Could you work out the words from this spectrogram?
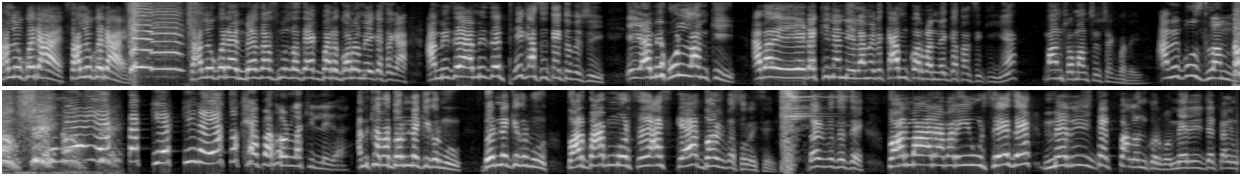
চালু করে আয় চালু করে আয়। চালু করে আয়, মেজাজ মেজাজ একবারে গরম হয়ে গেছে গা। আমি যে আমি যে ঠিক আছি তাই তো বেশি। এই আমি হুললাম কি? আবার এটা কিনা নিলাম এটা কাম করবার না গেতাছি কি হ্যাঁ? মান সম্মান শেষ একবারে। আমি বুঝলাম না। তুমি একটা কেক কিনে এত খেপা ধরলা কি লেগা আমি খাবার ধরুন না কি করব ধরুন না কি করব তোর বাপ মরছে আজকে দশ বছর হয়েছে দশ বছর হয়েছে তোর মা আর আবার এই উঠছে যে ম্যারেজ ডেট পালন করব ম্যারেজ ডেট পালন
